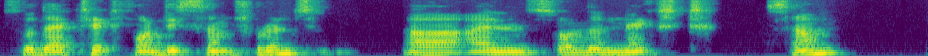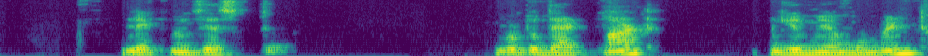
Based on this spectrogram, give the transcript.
So that's it for this sum students. Uh, I'll solve the next sum. Let me just go to that part. Give me a moment.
